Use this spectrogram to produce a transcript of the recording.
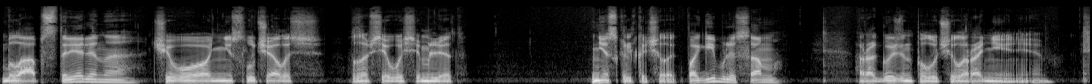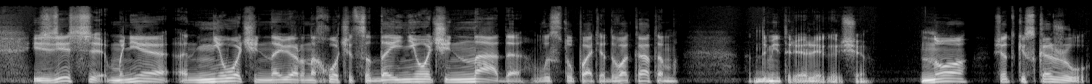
была обстреляна, чего не случалось за все 8 лет. Несколько человек погибли, сам Рогозин получил ранение. И здесь мне не очень, наверное, хочется, да и не очень надо выступать адвокатом Дмитрия Олеговича. Но все-таки скажу.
